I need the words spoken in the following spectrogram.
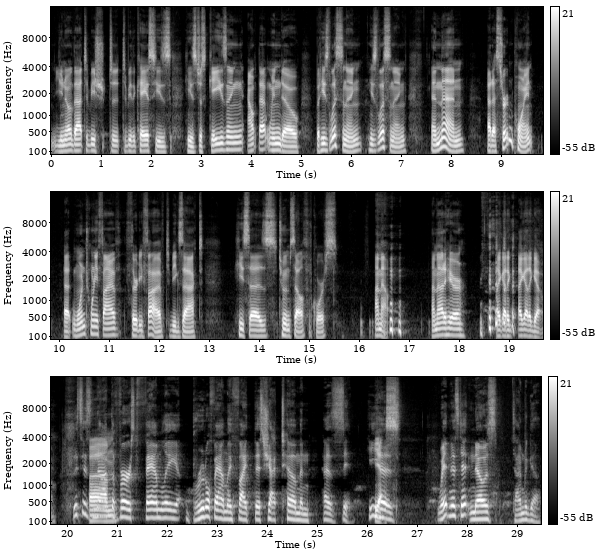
You know that to be sh- to, to be the case. He's he's just gazing out that window, but he's listening. He's listening, and then at a certain point, at 125.35 to be exact, he says to himself, of course, "I'm out. I'm out of here. I gotta I gotta go." This is Um, not the first family, brutal family fight this Chateauman has seen. He Yes. has witnessed it and knows time to go.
